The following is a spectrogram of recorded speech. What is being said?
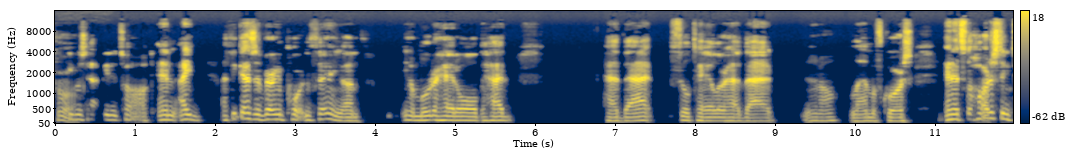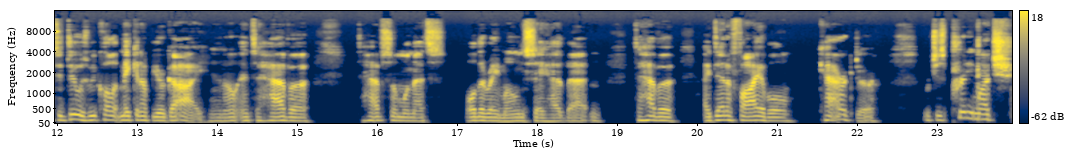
Cool. He was happy to talk, and I, I think that's a very important thing. Um, you know, Motorhead all had, had that. Phil Taylor had that you know, Lem, of course. And it's the hardest thing to do is we call it making up your guy, you know, and to have a, to have someone that's all the Ramones say had that and to have a identifiable character, which is pretty much,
